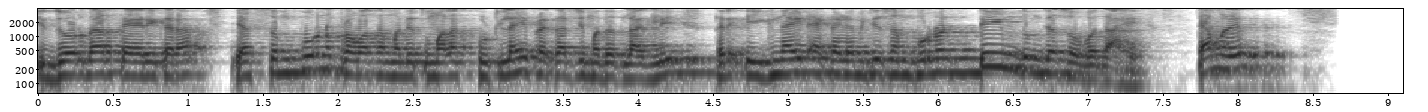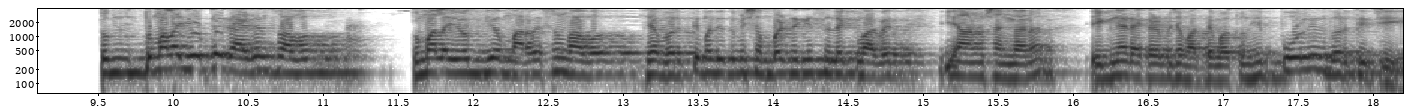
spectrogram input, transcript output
की जोरदार तयारी करा. या संपूर्ण प्रवासामध्ये तुम्हाला कुठल्याही प्रकारची मदत लागली तर इग्नाईट अकॅडमीची संपूर्ण टीम तुमच्यासोबत आहे. त्यामुळे तुम तुम्हाला योग्य गायडन्स व्हावं तुम्हाला योग्य मार्गदर्शन व्हावं या भरतीमध्ये तुम्ही शंभर टक्के सिलेक्ट व्हावेत या अनुषंगानं इग्नाईट अकॅडमीच्या माध्यमातून ही पोलीस भरतीची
